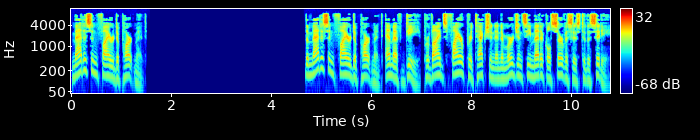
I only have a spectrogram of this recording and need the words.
Madison Fire Department The Madison Fire Department (MFD) provides fire protection and emergency medical services to the city.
